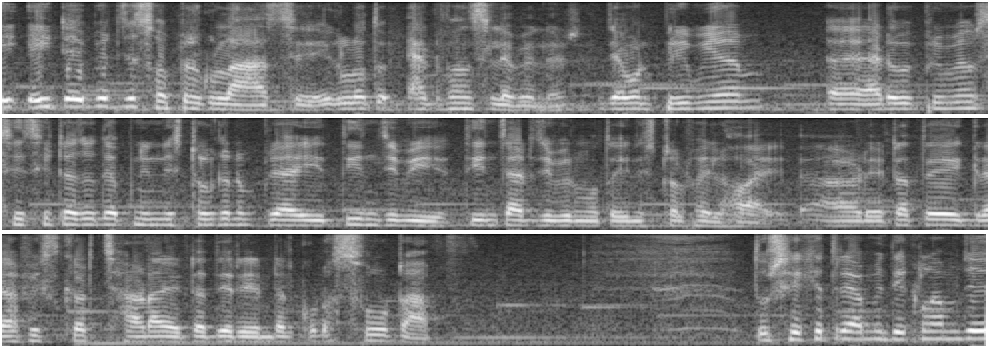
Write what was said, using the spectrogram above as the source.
এই এই টাইপের যে সফটওয়্যারগুলো আছে, এগুলো তো অ্যাডভান্স লেভেলের যেমন প্রিমিয়াম অ্যাডোবি প্রিমিয়াম সিসিটা যদি আপনি ইনস্টল করেন, প্রায় তিন জিবি তিন, চার জিবির মতো ইনস্টল ফাইল হয়। আর এটাতে গ্রাফিক্স কার্ড ছাড়া এটা দিয়ে রেন্ডার করা সো টাফ তো সেক্ষেত্রে আমি দেখলাম যে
